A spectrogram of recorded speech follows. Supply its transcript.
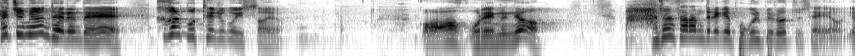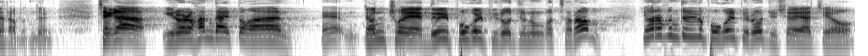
해주면 되는데 그걸 못 해주고 있어요. 꼭 올해는요 많은 사람들에게 복을 빌어주세요, 여러분들. 제가 1월 한 달 동안 예, 연초에 늘 복을 빌어주는 것처럼 여러분들도 복을 빌어주셔야지요.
